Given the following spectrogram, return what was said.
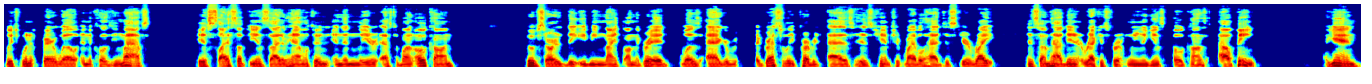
which wouldn't fare well in the closing laps, His slice up the inside of Hamilton and then leader Esteban Ocon, who started the evening ninth on the grid, was aggressively perfect as his championship rival had to steer right and somehow didn't wreck his front wing against Ocon's Alpine. Again,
